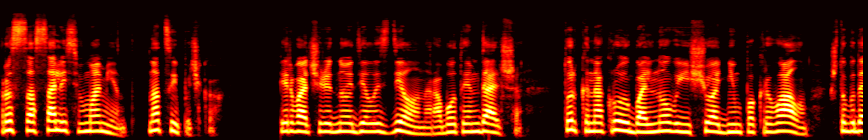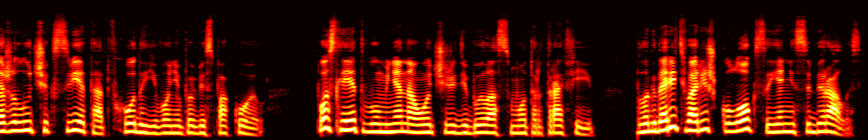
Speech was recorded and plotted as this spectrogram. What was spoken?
рассосались в момент, на цыпочках. Первоочередное дело сделано, работаем дальше. Только накрою больного еще одним покрывалом, чтобы даже лучик света от входа его не побеспокоил. После этого у меня на очереди был осмотр трофеев. Благодарить воришку Локса я не собиралась,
